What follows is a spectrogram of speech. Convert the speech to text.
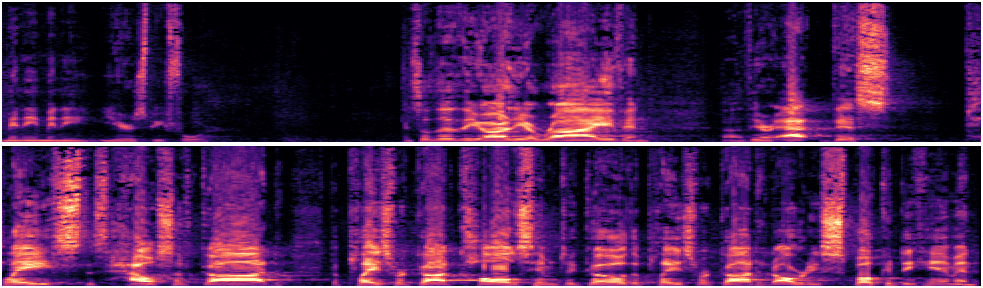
many, many years before. And so there they are, they arrive, and uh, they're at this place, this house of God, the place where God calls him to go, the place where God had already spoken to him, and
